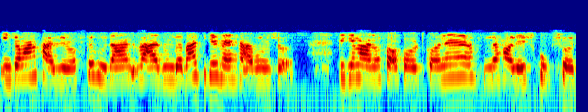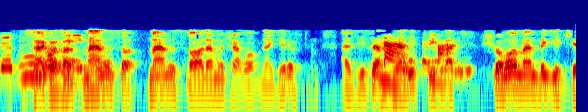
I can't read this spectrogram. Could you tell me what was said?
اینجا من پذیرفته بودن و از اون به بعد دیگه مهربون شد. دیگه منو ساپورت کنه حالش خوب شده بود من منو سوالمو جواب نگرفتم. عزیزم بله، نرید توی بله. شما من بگید که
